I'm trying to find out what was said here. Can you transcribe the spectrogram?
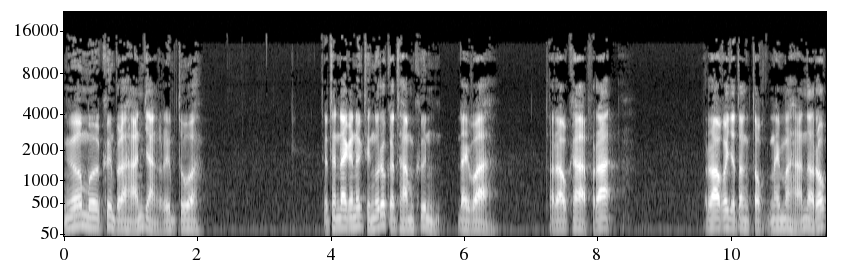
เงื้อมือขึ้นประหารอย่างลืมตัว แต่ท่านใดก็นึกถึงรุกธรรมขึ้นได้ว่า ถ้าเราฆ่าพระ เราก็จะต้องตกในมหานรก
